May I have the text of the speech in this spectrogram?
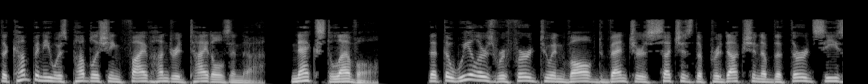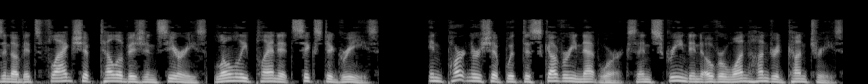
The company was publishing 500 titles and the «next level» That the Wheelers referred to involved ventures such as the production of the third season of its flagship television series, Lonely Planet 6 Degrees in partnership with Discovery Networks and screened in over 100 countries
